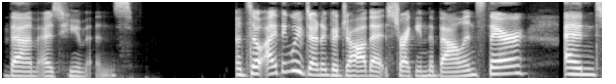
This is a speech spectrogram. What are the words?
them as humans. And so I think we've done a good job at striking the balance there. And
